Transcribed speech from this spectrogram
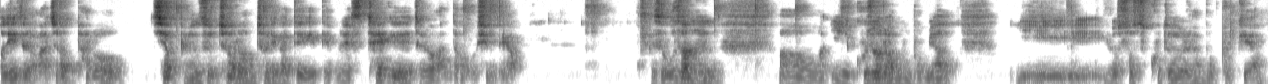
어디 들어가죠? 바로 지역 변수처럼 처리가 되기 때문에 스택에 들어간다고 보시면 돼요. 그래서 우선은 어, 이 구조를 한번 보면 이, 이 소스 코드를 한번 볼게요.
